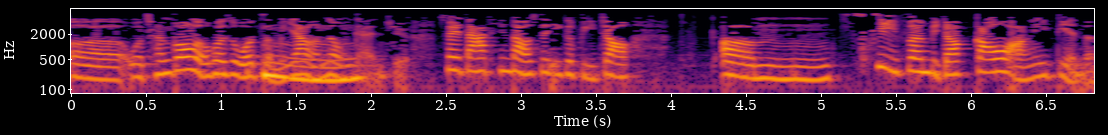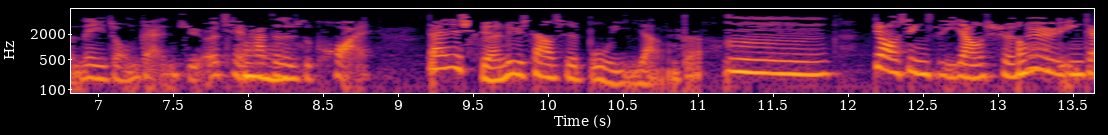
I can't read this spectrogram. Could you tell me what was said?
呃我成功了，或者我怎么样的那种感觉。嗯、所以大家听到是一个比较嗯气氛比较高昂一点的那种感觉，而且它真的是快。嗯但是旋律上是不一样的，嗯，调性是一样，旋律应该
